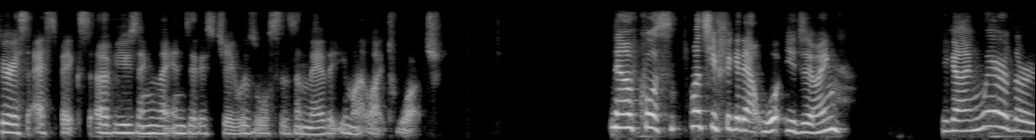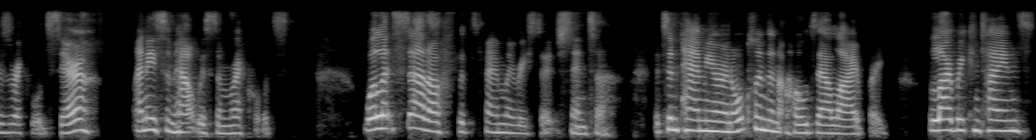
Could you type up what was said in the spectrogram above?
various aspects of using the NZSG resources in there that you might like to watch. Now, of course, once you've figured out what you're doing, you're going, where are those records, Sarah? I need some help with some records. Well, let's start off with the Family Research Centre. It's in Panmure in Auckland and it holds our library. The library contains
